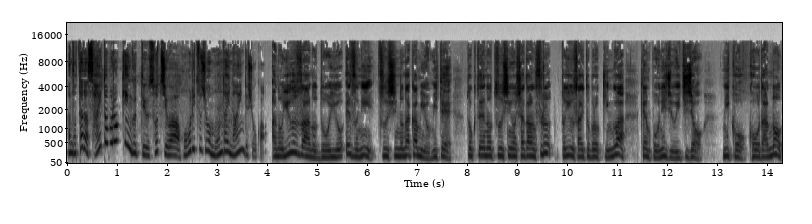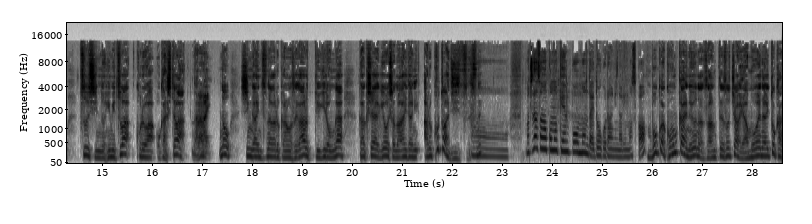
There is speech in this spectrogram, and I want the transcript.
あの、ただサイトブロッキングっていう措置は法律上問題ないんでしょうか？あの、ユーザーの同意を得ずに通信の中身を見て、特定の通信を遮断するというサイトブロッキングは憲法21条、二項公団の通信の秘密は、これは犯してはならないの侵害につながる可能性があるっていう議論が学者や業者の間にあることは事実ですね。町田さんはこの憲法問題どうご覧になりますか？僕は今回のような暫定措置はやむを得ないと考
